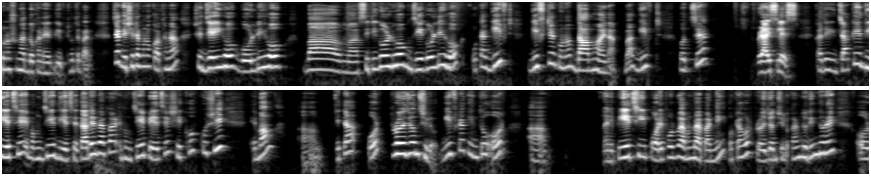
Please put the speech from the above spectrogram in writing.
কোনো সোনার দোকানের গিফট হতে পারে। যাকে সেটা কোনো কথা না। সে যেই হোক, গোল্ডই হোক বা সিটি গোল্ড হোক, যে গোল্ডই হোক, ওটা গিফট গিফটের কোনো দাম হয় না বা গিফট হচ্ছে প্রাইসলেস কাজেই যাকে দিয়েছে এবং যে দিয়েছে, তাদের ব্যাপার এবং যে পেয়েছে, সে খুব খুশি এবং এটা ওর প্রয়োজন ছিল। গিফটটা কিন্তু ওর মানে পেয়েছি, পরে পড়ব এমন ব্যাপার নেই। ওটা ওর প্রয়োজন ছিল। কারণ দুদিন ধরেই ওর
